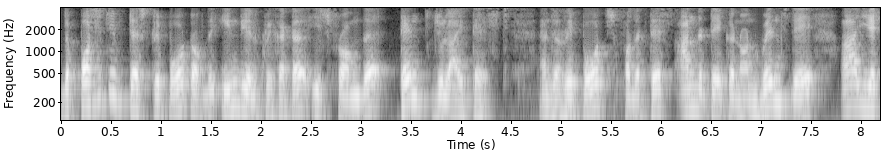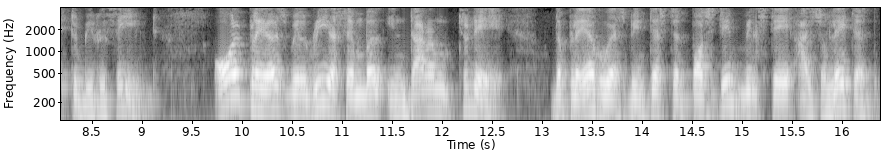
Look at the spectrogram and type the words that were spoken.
The positive test report of the Indian cricketer is from the 10th July test, and the reports for the tests undertaken on Wednesday are yet to be received. All players will reassemble in Durham today. The player who has been tested positive will stay isolated.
